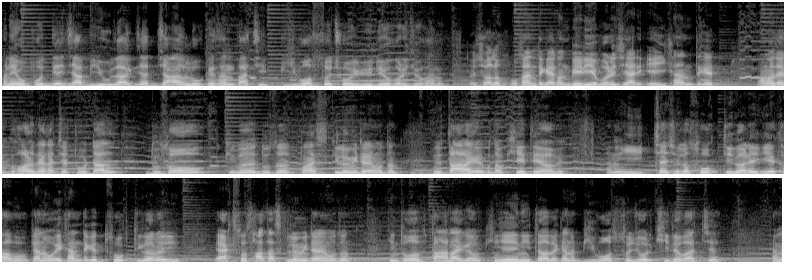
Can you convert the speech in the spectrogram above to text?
মানে ওপর দিয়ে যা ভিউ লাগছে আর যা লোকেশান পাচ্ছি, বিভৎস ছবি ভিডিও করেছি ওখানে। তো চলো, ওখান থেকে এখন বেরিয়ে পড়েছি। আর এইখান থেকে আমাদের ঘর দেখাচ্ছে টোটাল দুশো, কী বলে, দুশো পাঁচ কিলোমিটারের মতন। কিন্তু তার আগে কোথাও খেতে হবে। কেন, ইচ্ছা ছিল শক্তিগড়ে গিয়ে খাব। কেন, এখান থেকে শক্তিগড় ওই একশো সাতাশ কিলোমিটারের মতন। কিন্তু তার আগেও খেয়ে নিতে হবে। কেন, বিভৎস জোর খিদে পাচ্ছে। কেন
